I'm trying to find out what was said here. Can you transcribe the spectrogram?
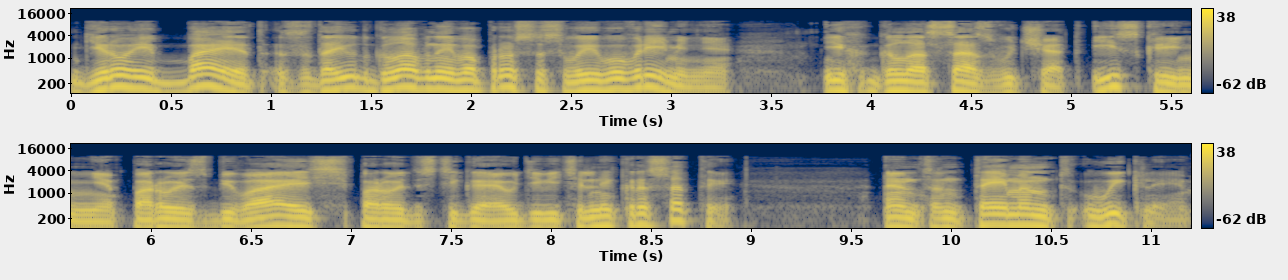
Герои Байет задают главные вопросы своего времени. Их голоса звучат искренне, порой сбиваясь, порой достигая удивительной красоты. Entertainment Weekly.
